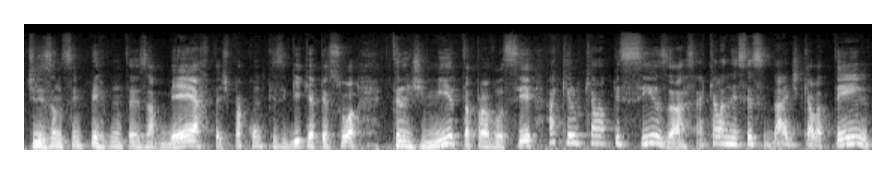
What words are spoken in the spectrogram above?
utilizando sempre perguntas abertas, para conseguir que a pessoa transmita para você aquilo que ela precisa, aquela necessidade que ela tem.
